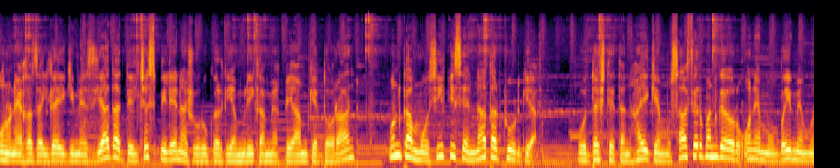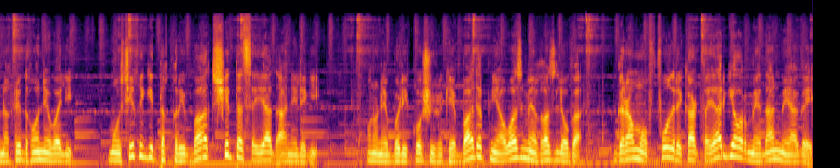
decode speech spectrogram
उन्होंने गज़ल गायकी में ज़्यादा दिलचस्पी लेना शुरू कर दी अमेरिका में क़्याम के दौरान उनका मौसीकी से नाता टूट गया। वो दश्त तन्हाई के मुसाफिर बन गए और उन्हें मुंबई में मुनद होने वाली मौसीकी की तकरीबात शिद्दत से याद आने लगी। उन्होंने बड़ी कोशिशों के बाद अपनी आवाज़ में गज़लों का ग्रामोफोन रिकॉर्ड तैयार किया और मैदान में आ गए।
